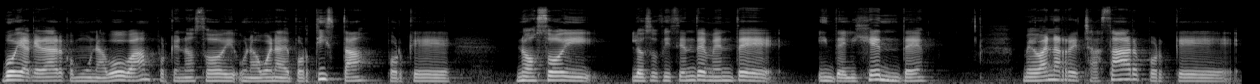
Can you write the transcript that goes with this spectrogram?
Voy a quedar como una boba porque no soy una buena deportista, porque no soy lo suficientemente inteligente. Me van a rechazar porque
